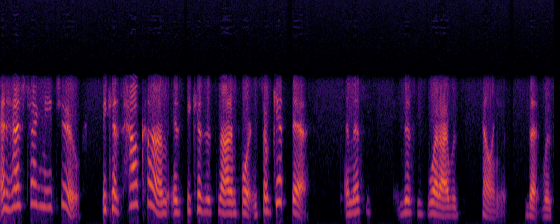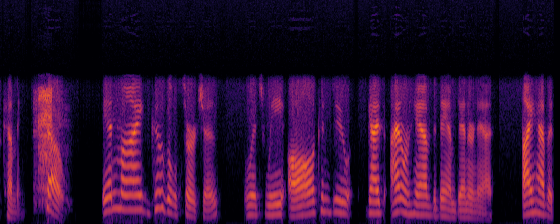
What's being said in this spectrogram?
and hashtag me too, because how come is because it's not important. So get this, and this is this is what I was telling you that was coming. So in my Google searches, which we all can do, guys, I don't have the damned internet. I have a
